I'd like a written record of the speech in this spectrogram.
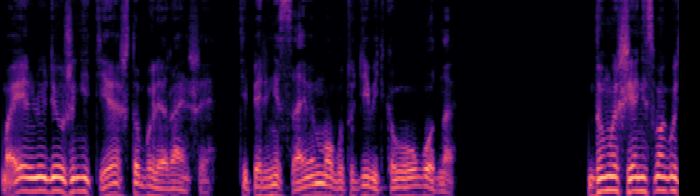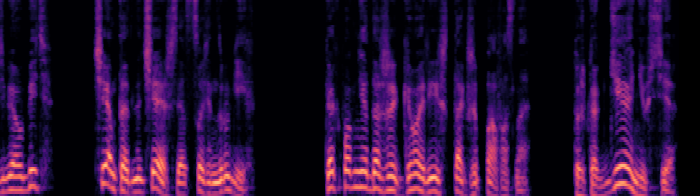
Мои люди уже не те, что были раньше. Теперь они сами могут удивить кого угодно. Думаешь, я не смогу тебя убить? Чем ты отличаешься от сотен других? Как по мне, даже говоришь так же пафосно. Только где они все?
